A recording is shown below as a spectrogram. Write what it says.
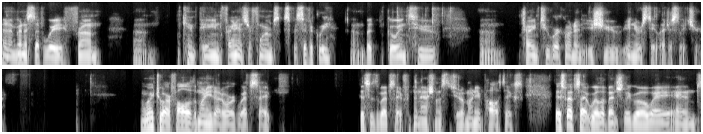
And I'm going to step away from um, campaign finance reforms specifically, um, but go into um, trying to work on an issue in your state legislature. I'm going to our followthemoney.org website. This is the website from the National Institute on Money and Politics. This website will eventually go away and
